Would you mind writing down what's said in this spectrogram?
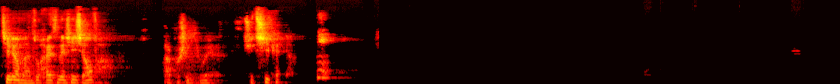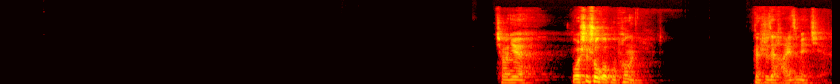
尽量满足孩子内心想法，而不是一味去欺骗他。乔念，我是说过不碰你，但是在孩子面前，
